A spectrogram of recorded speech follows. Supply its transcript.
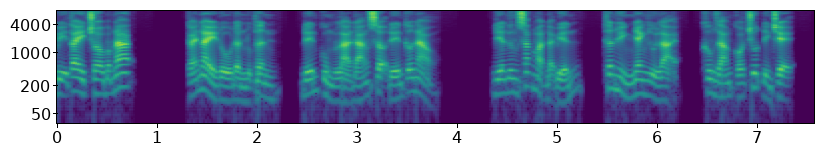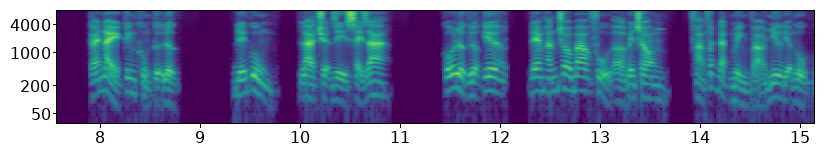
bị tay cho bóp nát cái này đồ đần nhục thân, đến cùng là đáng sợ đến cỡ nào? Điền ưng sắc mặt đại biến, thân hình nhanh lùi lại, không dám có chút đình trệ. Cái này kinh khủng tự lực. Đến cùng là chuyện gì xảy ra? Cỗ lực lượng kia đem hắn cho bao phủ ở bên trong, phảng phất đặt mình vào như địa ngục.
